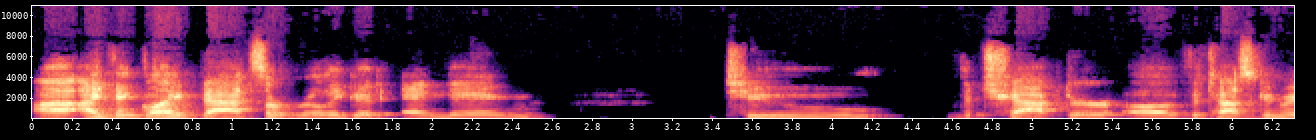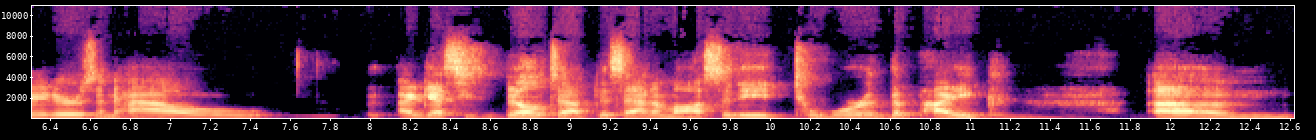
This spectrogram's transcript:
I, think like that's a really good ending to the chapter of the Tusken Raiders and how I guess he's built up this animosity toward the Pike. Um,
